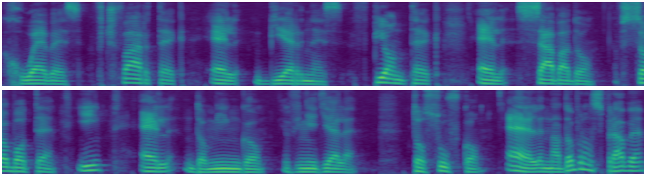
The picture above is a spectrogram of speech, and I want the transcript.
jueves w czwartek, el viernes w piątek, el sábado w sobotę i el domingo w niedzielę. To słówko el na dobrą sprawę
